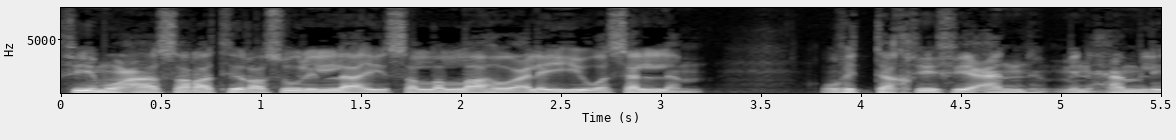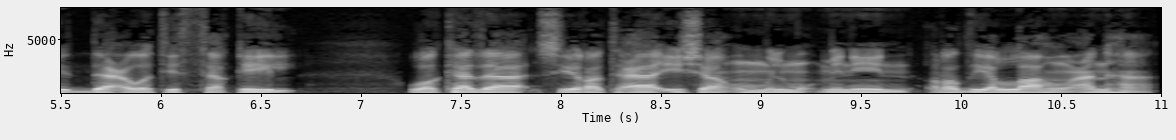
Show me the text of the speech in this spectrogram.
في معاصرة رسول الله صلى الله عليه وسلم وفي التخفيف عنه من حمل الدعوة الثقيل وكذا سيرة عائشة أم المؤمنين رضي الله عنها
